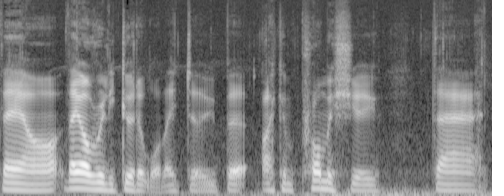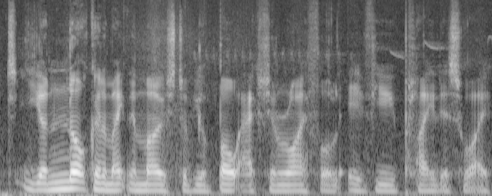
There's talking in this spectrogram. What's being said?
They are, they are really good at what they do, but I can promise you that you're not going to make the most of your bolt action rifle if you play this way.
